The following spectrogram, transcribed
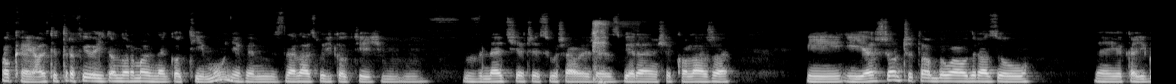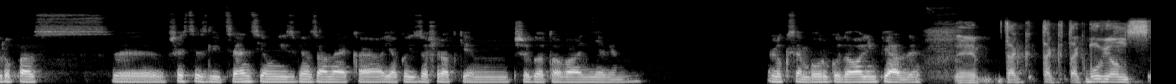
Okej, okay, ale ty trafiłeś do normalnego teamu? Nie wiem, znalazłeś go gdzieś w, necie, czy słyszałeś, że zbierają się kolarze i, i jeżdżą, czy to była od razu e, jakaś grupa z, e, wszyscy z licencją i związana jaka, jakoś z ośrodkiem przygotowań, nie wiem, Luksemburgu do olimpiady. E, tak, tak, tak mówiąc,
